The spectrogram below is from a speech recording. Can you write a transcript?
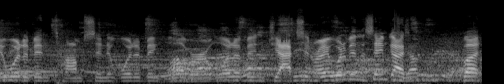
It would have been Thompson. It would have been Glover. It would have been Jackson. Right? It would have been the same guys. But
